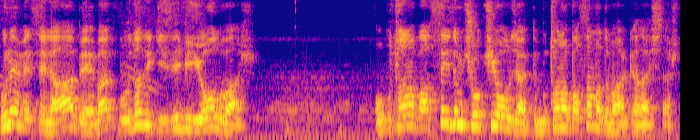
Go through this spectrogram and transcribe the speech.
Bu ne mesela abi? Bak burada da gizli bir yol var. O butona bassaydım çok iyi olacaktı. Butona basamadım arkadaşlar.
